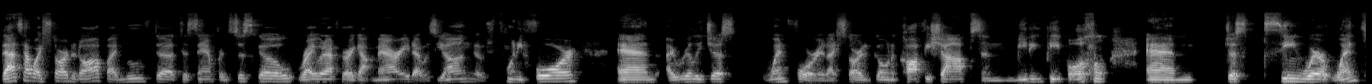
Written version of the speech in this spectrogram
that's how I started off. I moved uh, to San Francisco right after I got married. I was young, I was 24, and I really just went for it. I started going to coffee shops and meeting people and just seeing where it went.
